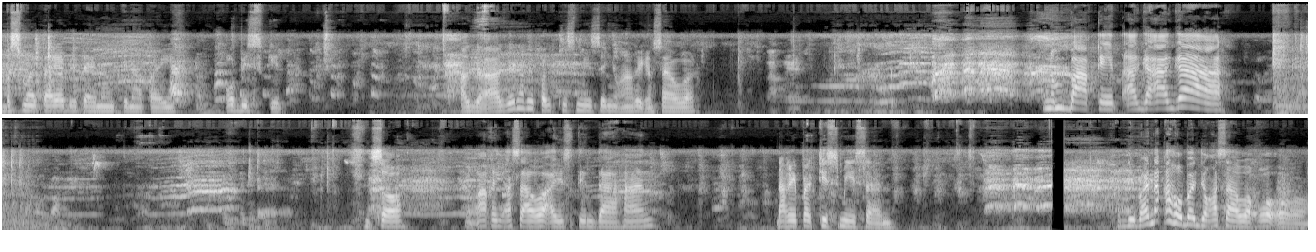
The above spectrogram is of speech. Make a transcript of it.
Labas muna tayo, bili tayo ng tinapay o biscuit. Aga-aga nakipagchismisan yung aking asawa. Anong bakit? Aga-aga. So, yung aking asawa ay sa tindahan. Nakipagchismisan. Di ba? Nakahubad yung asawa ko. Oh.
